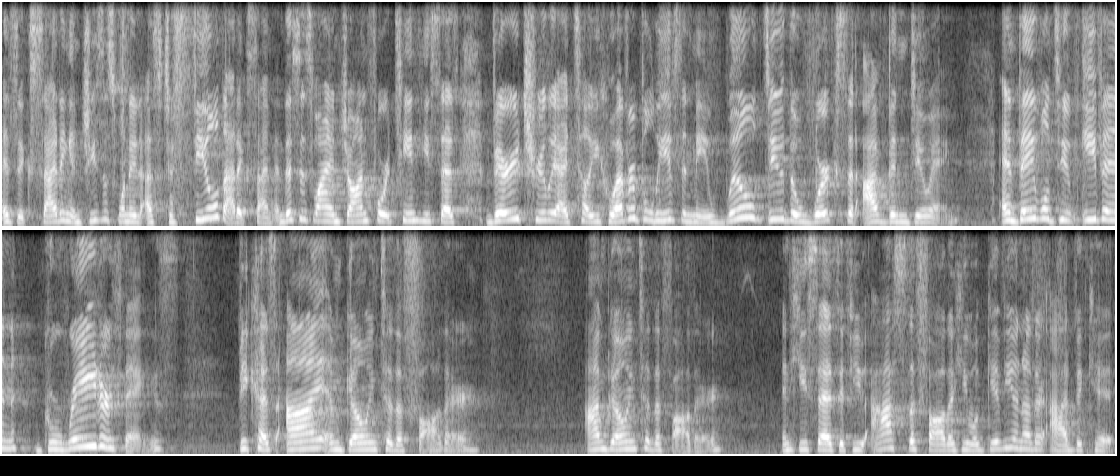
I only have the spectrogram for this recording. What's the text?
is exciting, and Jesus wanted us to feel that excitement. This is why in John 14, he says, Very truly, I tell you, whoever believes in me will do the works that I've been doing, and they will do even greater things because I am going to the Father. I'm going to the Father. And he says, if you ask the Father, he will give you another advocate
